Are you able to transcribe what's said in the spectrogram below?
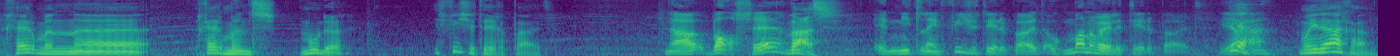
Germen, eh, Germens moeder is fysiotherapeut. nou was hè. Was. En niet alleen fysiotherapeut, ook manuele therapeut. Ja, Ja. Moet je nagaan.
